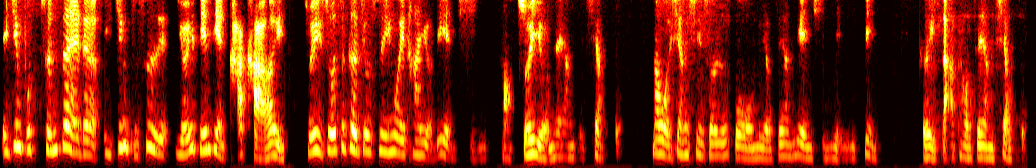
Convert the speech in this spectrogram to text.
已经不存在的，已经只是有一点点卡卡而已。所以说，这个就是因为他有练习啊，所以有那样的效果。那我相信说，如果我们有这样练习，也一定可以达到这样效果。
